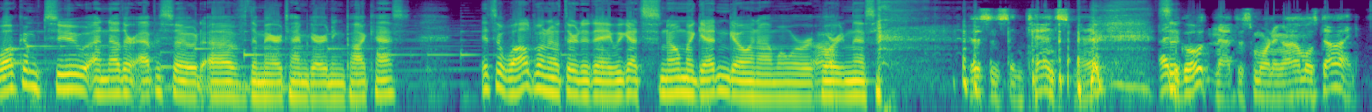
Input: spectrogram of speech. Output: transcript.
Welcome to another episode of the Maritime Gardening Podcast. It's a wild one out there today. We got Snowmageddon going on when we're recording this. This is intense, man. I had So- to go out in that this morning. I almost died.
